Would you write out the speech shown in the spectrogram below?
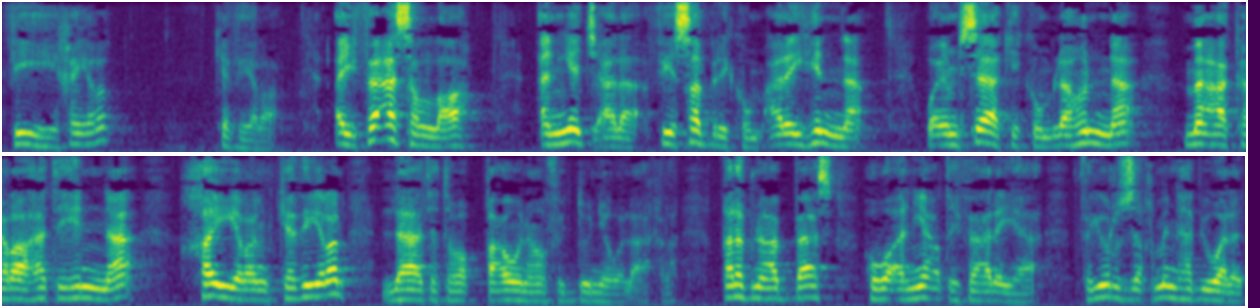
فيه خيرا كثيرا. أي فعسى الله أن يجعل في صبركم عليهن وإمساككم لهن مع كراهتهن خيرا كثيرا لا تتوقعونه في الدنيا والآخرة. قال ابن عباس هو أن يعطف عليها فيرزق منها بولد.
